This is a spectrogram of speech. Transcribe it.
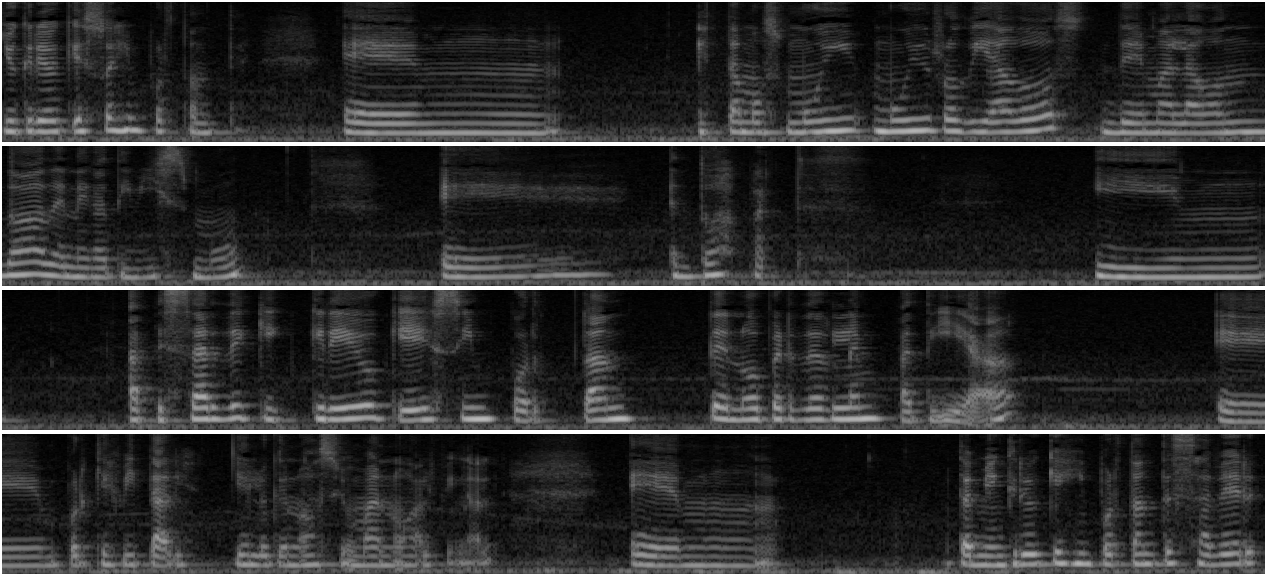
Yo creo que eso es importante. Em, estamos muy, muy rodeados de mala onda, de negativismo eh, en todas partes. Y mm, a pesar de que creo que es importante no perder la empatía, eh, porque es vital y es lo que nos hace humanos al final, em, también creo que es importante saber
